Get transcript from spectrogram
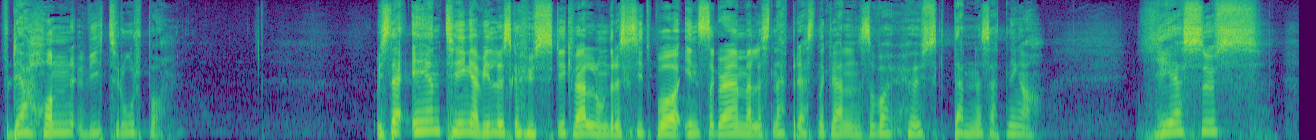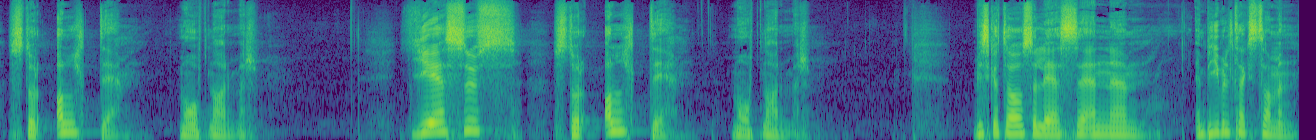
For det er han vi tror på. Hvis det er én ting jeg vil dere skal huske i kveld, om dere skal sitte på Instagram eller Snap resten av kvelden, så bare husk denne setninga. Jesus står alltid med åpne armer. Jesus står alltid med åpne armer. Vi skal ta oss og lese en, eh, en bibeltekst sammen.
